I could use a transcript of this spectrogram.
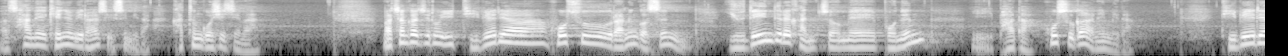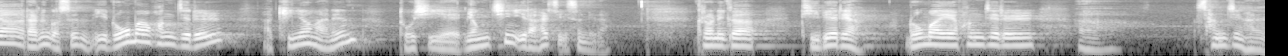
아, 산의 개념이라 할 수 있습니다. 같은 곳이지만 마찬가지로 이 디베리아 호수라는 것은 유대인들의 관점에 보는 이 바다 호수가 아닙니다. 디베리아라는 것은 이 로마 황제를 아, 기념하는 도시의 명칭이라 할 수 있습니다. 그러니까 디베리아 로마의 황제를 아, 상징하는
